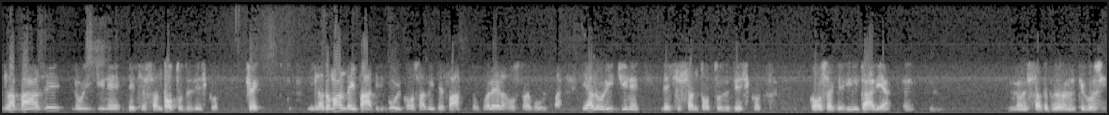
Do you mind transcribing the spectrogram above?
la base, l'origine del 68 tedesco. Cioè, la domanda ai padri, voi cosa avete fatto, qual è la vostra colpa, è all'origine del 68 tedesco, cosa che in Italia eh, non è stato probabilmente così.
